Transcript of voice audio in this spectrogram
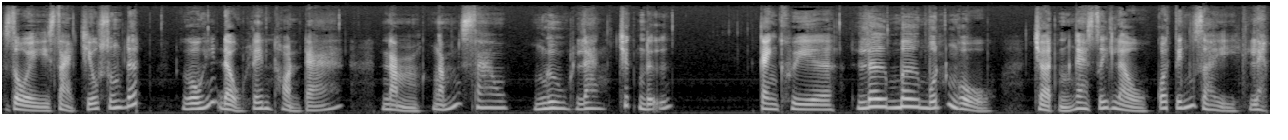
Rồi giải chiếu xuống đất, gối đầu lên hòn đá, nằm ngắm sao, ngưu lang chức nữ. Canh khuya lơ mơ muốn ngủ, chợt nghe dưới lầu có tiếng giày lẹp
